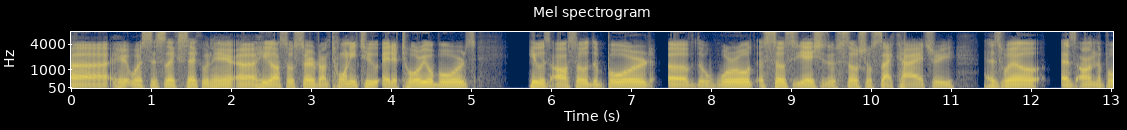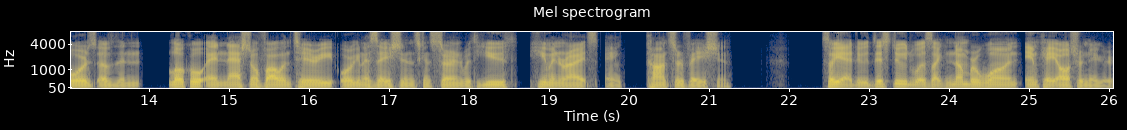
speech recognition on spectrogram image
Uh, here, what's this next second here? Uh, he also served on 22 editorial boards. He was also the board of the World Association of Social Psychiatry, as well as on the boards of the local and national voluntary organizations concerned with youth, human rights, and conservation. So yeah, dude, this dude was like number one MK Ultra nigger,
